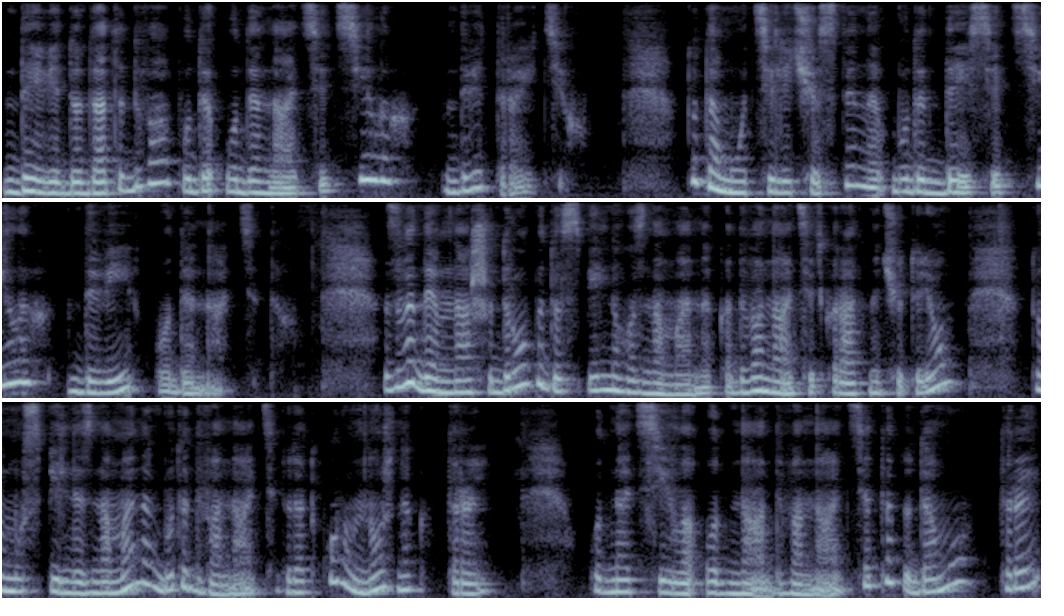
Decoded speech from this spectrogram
9 додати 2 буде 11,2 третіх. Додамо цілі частини, буде 10,2 одинадцятих. Зведемо наші дроби до спільного знаменника. 12 кратне 4, тому спільний знаменник буде 12. Додатковий множник 3. 1,1 дванадцята додамо 3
